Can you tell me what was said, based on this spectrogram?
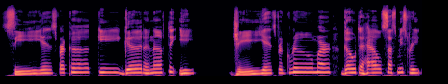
C is for cookie, good enough to eat. G is for groomer, go to hell, Sesame Street.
